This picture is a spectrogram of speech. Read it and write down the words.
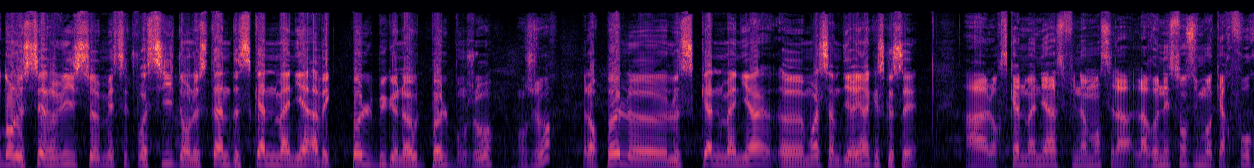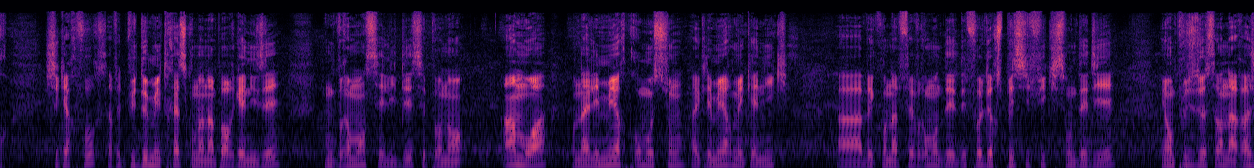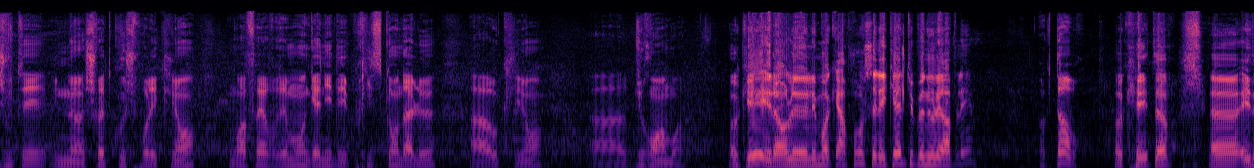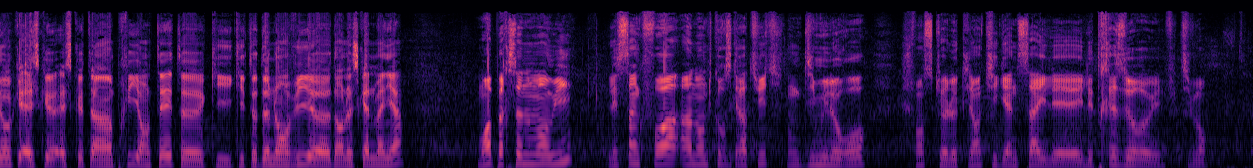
Toujours dans le service, mais cette fois-ci dans le stand de Scanmania avec Paul Bugenhout. Paul, bonjour. Bonjour. Alors Paul, euh, le Scanmania, euh, moi ça me dit rien, qu'est-ce que c'est? Ah, alors Scanmania, finalement, c'est la, la renaissance du mois Carrefour chez Carrefour. Ça fait depuis 2013 qu'on n'en a pas organisé. Donc vraiment, c'est l'idée, c'est pendant un mois, on a les meilleures promotions avec les meilleures mécaniques. euh, avec, on a fait vraiment des, des folders spécifiques qui sont dédiés. Et en plus de ça, on a rajouté une chouette couche pour les clients. Donc on va faire vraiment gagner des prix scandaleux euh, aux clients euh, durant un mois. Ok, et alors le- les mois Carrefour, c'est lesquels? Tu peux nous les rappeler? Octobre Ok, top. Euh, et donc, est-ce que est-ce que tu as un prix en tête qui, qui te donne envie dans le Scanmania Moi personnellement oui, les 5 fois un an de course gratuite, donc 10 000 euros. Je pense que le client qui gagne ça, il est, il est très heureux, effectivement.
